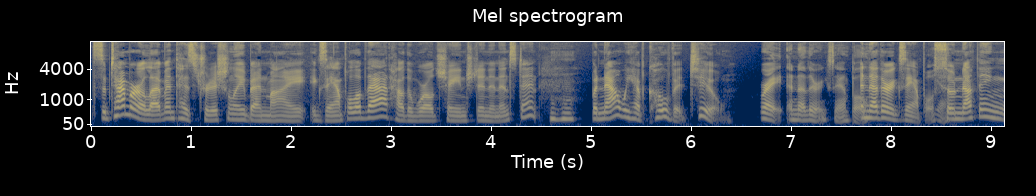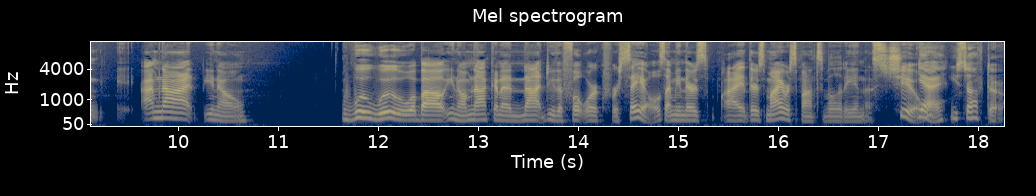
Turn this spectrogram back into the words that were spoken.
September 11th has traditionally been my example of that, how the world changed in an instant. But now we have COVID too. Right. Another example. Another example. So nothing, I'm not, you know, woo woo about, you know, I'm not going to not do the footwork for sales. I mean, there's I there's my responsibility in this too. yeah, you still have to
